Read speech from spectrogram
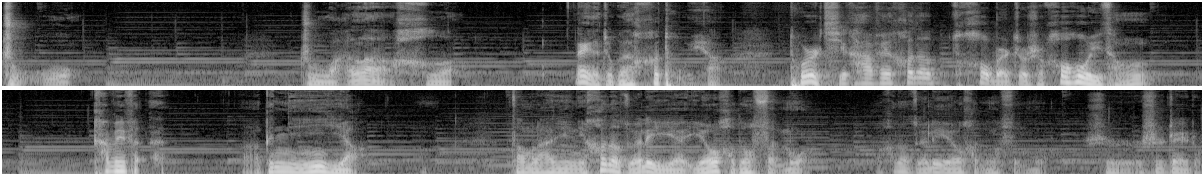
煮，煮完了喝，那个就跟喝土一样。土耳其咖啡喝到后边就是厚厚一层咖啡粉。啊，跟您一样，脏不拉几，你喝到嘴里也也有好多粉末，喝到嘴里也有很多粉末，是是这种。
